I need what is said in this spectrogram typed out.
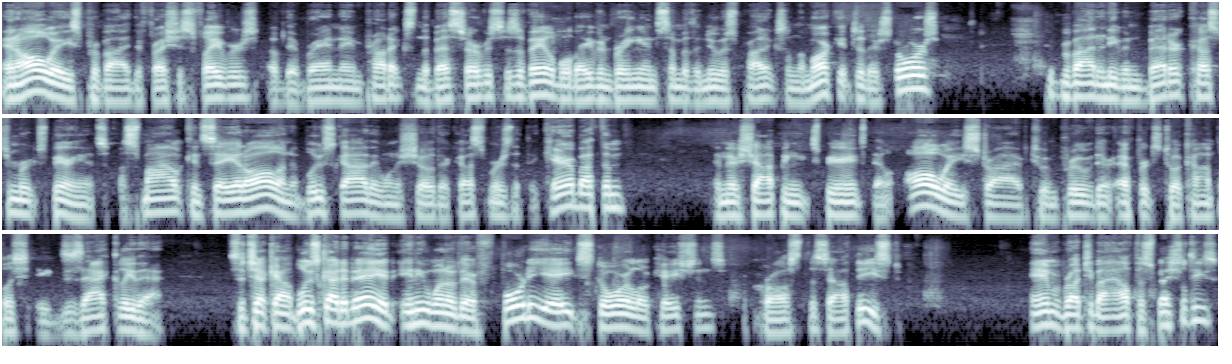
and always provide the freshest flavors of their brand name products and the best services available. They even bring in some of the newest products on the market to their stores to provide an even better customer experience. A smile can say it all, and at Blue Sky, they want to show their customers that they care about them and their shopping experience, they'll always strive to improve their efforts to accomplish exactly that. So check out Blue Sky today at any one of their 48 store locations across the Southeast. And we're brought to you by Alpha Specialties,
